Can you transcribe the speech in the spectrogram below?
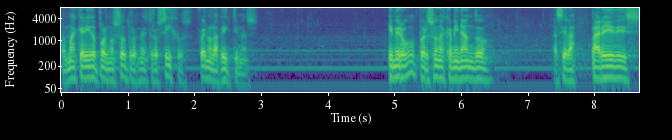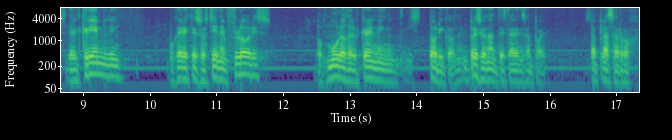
los más queridos por nosotros, nuestros hijos, fueron las víctimas. Primero, personas caminando hacia las paredes del Kremlin, mujeres que sostienen flores, los muros del Kremlin históricos. Impresionante estar en esa, esa plaza roja.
